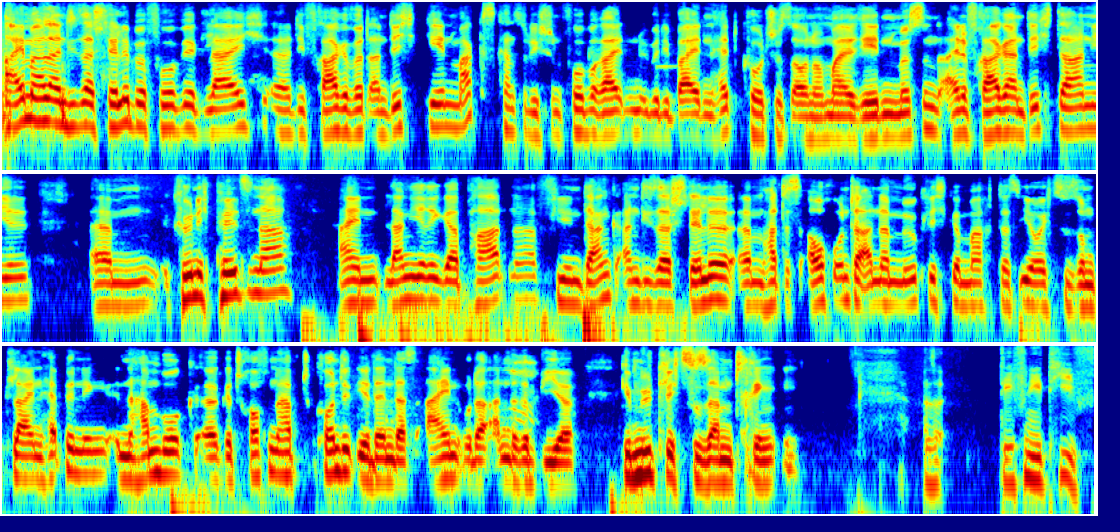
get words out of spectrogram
Einmal an dieser Stelle, bevor wir gleich, äh, die Frage wird an dich gehen, Max, kannst du dich schon vorbereiten, über die beiden Head Coaches auch nochmal reden müssen. Eine Frage an dich, Daniel. Ähm, König Pilsener, ein langjähriger Partner, vielen Dank an dieser Stelle, ähm, hat es auch unter anderem möglich gemacht, dass ihr euch zu so einem kleinen Happening in Hamburg äh, getroffen habt. Konntet ihr denn das ein oder andere Bier gemütlich zusammen trinken? Also definitiv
